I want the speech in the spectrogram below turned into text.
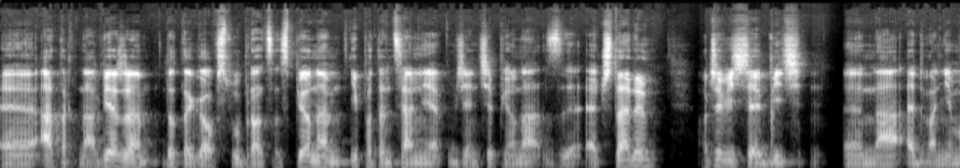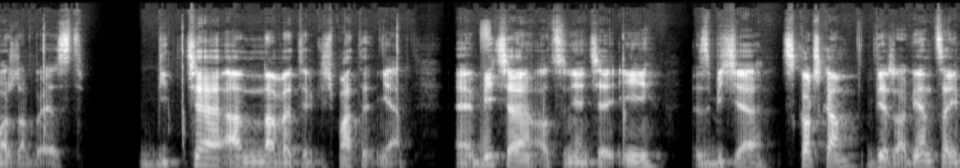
e, atak na wieżę, do tego współpraca z pionem i potencjalnie wzięcie piona z E4. Oczywiście bić e, na E2 nie można, bo jest bicie, a nawet jakieś maty? Nie. E, Bicie, odsunięcie i zbicie skoczka, wieża więcej,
